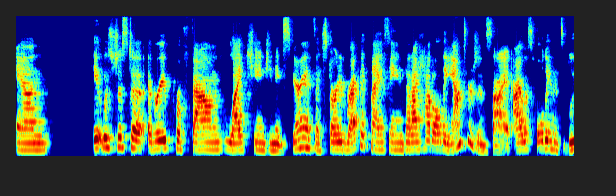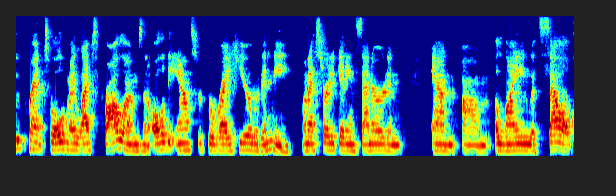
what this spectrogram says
And it was just a, a very profound, life changing experience. I started recognizing that I had all the answers inside. I was holding this blueprint to all of my life's problems, and all of the answers were right here within me. When I started getting centered and and um, aligning with self,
